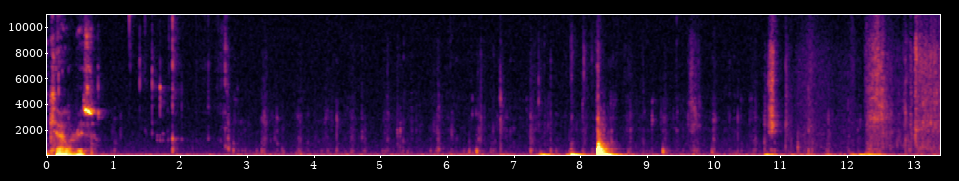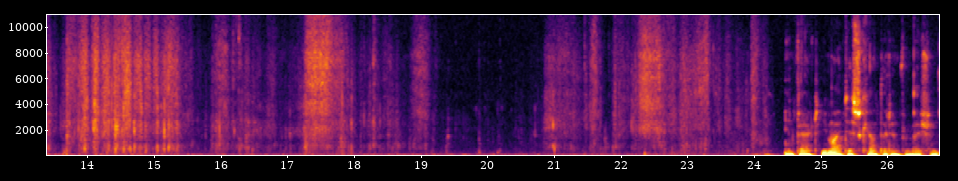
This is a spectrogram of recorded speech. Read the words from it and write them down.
calories. In fact, you might discount that information.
